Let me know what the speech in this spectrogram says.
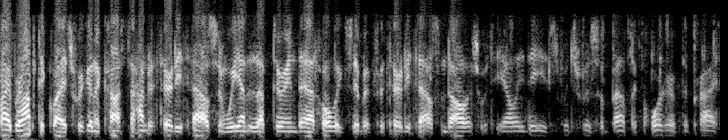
fiber optic lights were going to cost one hundred thirty thousand. We ended up doing that whole exhibit for thirty thousand dollars with the LEDs, which was about the quarter of the price.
